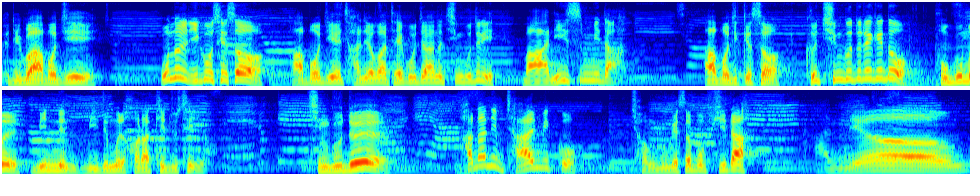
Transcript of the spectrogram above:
그리고 아버지, 오늘 이곳에서 아버지의 자녀가 되고자 하는 친구들이 많이 있습니다. 아버지께서 그 친구들에게도 복음을 믿는 믿음을 허락해 주세요. 친구들, 하나님 잘 믿고 천국에서 봅시다. 안녕.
